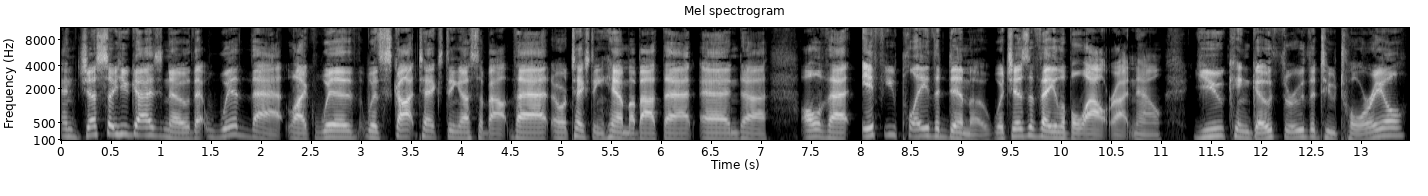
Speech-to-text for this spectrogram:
And just so you guys know that with that, like with with Scott texting us about that or texting him about that and uh, all of that, if you play the demo, which is available out right now, you can go through the tutorial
